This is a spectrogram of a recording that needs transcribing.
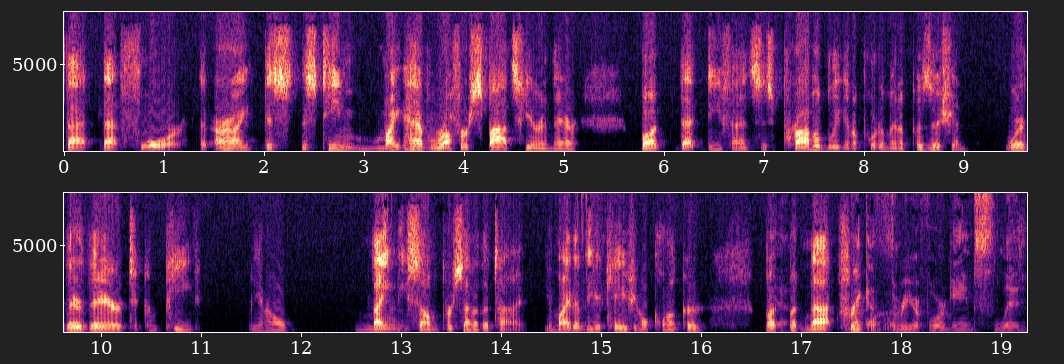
that that floor that all right, this this team might have rougher spots here and there, but that defense is probably going to put them in a position where they're there to compete, you know, 90 some percent of the time. You might have the occasional clunker, but yeah. but not frequently. Like a three or four game slid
